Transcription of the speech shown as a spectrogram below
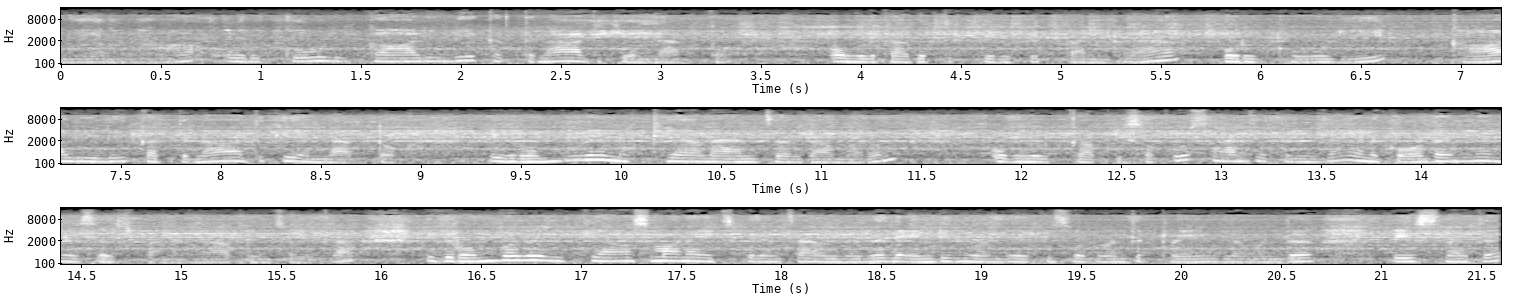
என்னன்னா ஒரு கோழி காலையிலே கத்துனா அதுக்கு என்ன அர்த்தம்? உங்களுக்காக திருப்பி ரிப்பீட் பண்ணுறேன் ஒரு கோழி காலையிலே கத்துனா அதுக்கு என்ன அர்த்தம்? இது ரொம்பவே முக்கியமான ஆன்சர் தான் வரும் உங்களுக்கு அப்படி சப்போஸ் ஆன்சர் தெரிஞ்சால் எனக்கு உடனே மெசேஜ் பண்ணுங்கள் அப்படின்னு சொல்லிக்கிறேன். இது ரொம்பவே வித்தியாசமான எக்ஸ்பீரியன்ஸாக இருந்தது. இந்த எண்டிங் வந்து எபிசோடு வந்து ட்ரெயினில் வந்து பேசினது.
